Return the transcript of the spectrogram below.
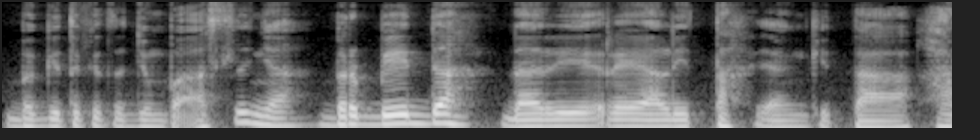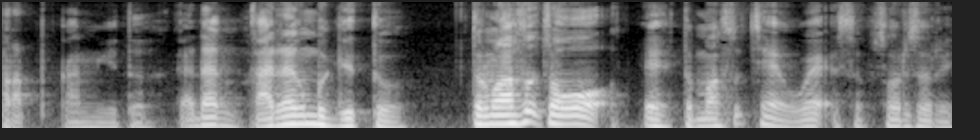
begitu kita jumpa aslinya berbeda dari realita yang kita harapkan gitu. Kadang kadang begitu. Termasuk cowok, eh termasuk cewek. so- Sorry sorry,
